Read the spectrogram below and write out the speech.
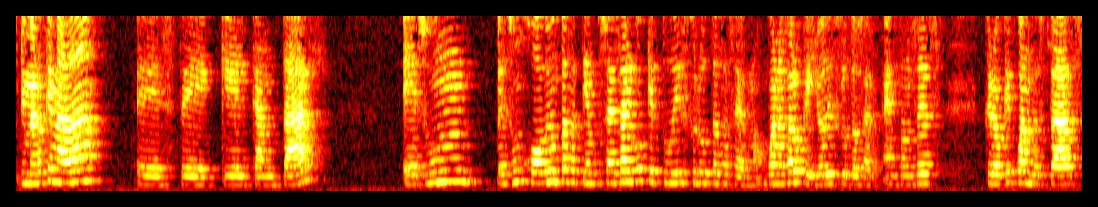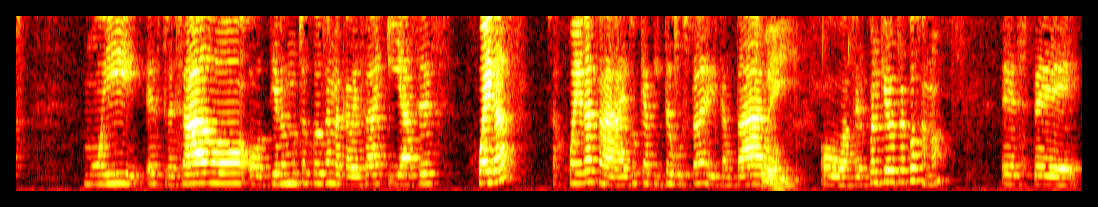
Primero que nada, este, que el cantar es un, es un hobby, un pasatiempo, o sea, es algo que tú disfrutas hacer, ¿no? Bueno, es algo que yo disfruto hacer. Entonces, creo que cuando estás muy estresado o tienes muchas cosas en la cabeza y haces, juegas, o sea, juegas a eso que a ti te gusta, el cantar o- o hacer cualquier otra cosa, ¿no? Este,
